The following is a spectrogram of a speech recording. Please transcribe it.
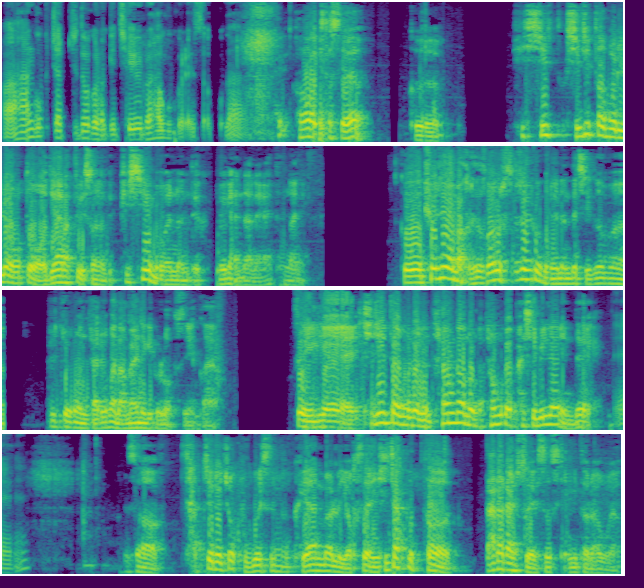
아 한국 잡지도 그렇게 제휴를 하고 그랬었구나. 어, 있었어요. 그, PC, CGW하고 또 어디 하나 또 있었는데, PC 뭐였는데, 기억이 안 나네, 하여튼 간에. 그 표지에 막 그래서 써, 써져 있고 그랬는데, 지금은 이쪽은 자료가 남아 있는 게 별로 없으니까요. 그래서 이게 CGW는 태어난가 1981년인데, 예. 그래서 잡지를 쭉 보고 있으면 그야말로 역사의 시작부터 따라갈 수가 있어서 재밌더라고요.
